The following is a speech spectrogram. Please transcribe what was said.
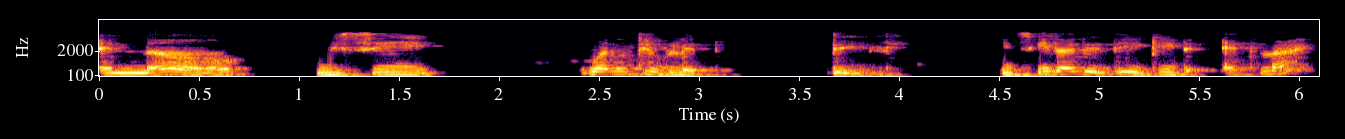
And now we see one tablet daily. It's either they take it at night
